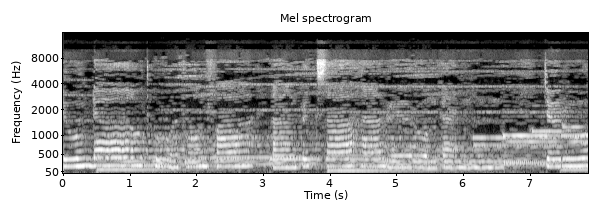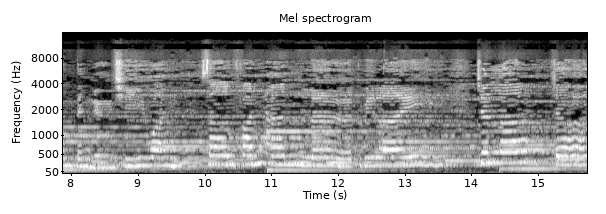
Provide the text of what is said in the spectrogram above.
ดวงดาวทั่วท้องฟ้า ต่างปรึกษาหาเรือรวมกัน จะรวมเป็นหนึ่งชีวัน สร้างฝันอันเลิศวิไล จะลาจาก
